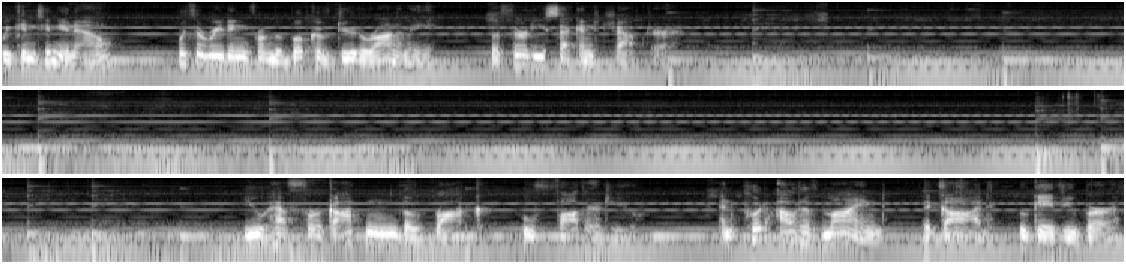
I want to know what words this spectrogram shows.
We continue now with a reading from the book of Deuteronomy, the 32nd chapter. You have forgotten the rock who fathered you, and put out of mind the God who gave you birth.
